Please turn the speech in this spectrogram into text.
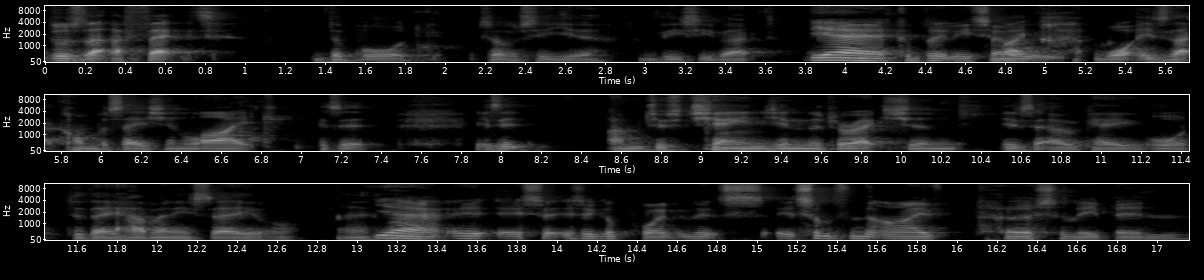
does that affect the board? Because obviously you're VC backed. Yeah, completely. So like, what is that conversation like? Is it, is it? I'm just changing the direction. Is it okay, or do they have any say or? Anything Yeah, it, it's a, it's a good point, and it's it's something that I've personally been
